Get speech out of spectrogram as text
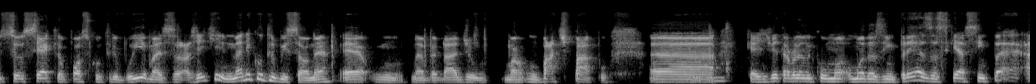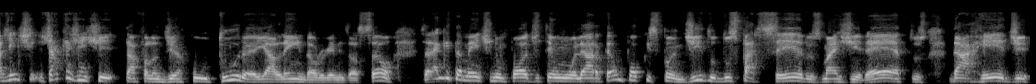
se é que eu posso contribuir, mas a gente não é nem contribuição, né? É, um, na verdade, um, um bate-papo. Uh, uhum. Que a gente vem trabalhando com uma, uma das empresas que é assim, a gente, já que a gente está falando de cultura e além da organização, será que também a gente não pode ter um olhar até um pouco expandido dos parceiros mais diretos, da rede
